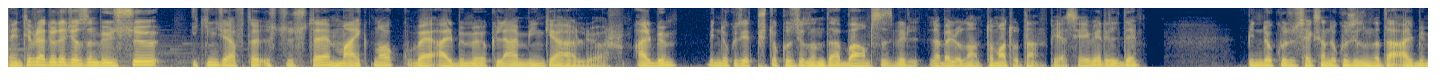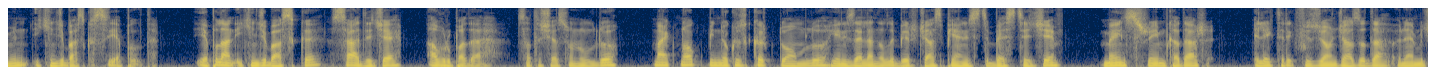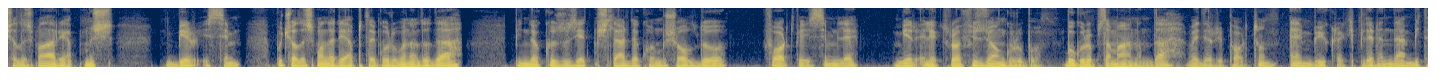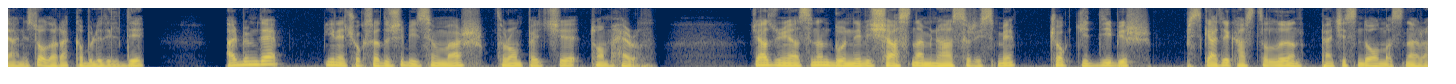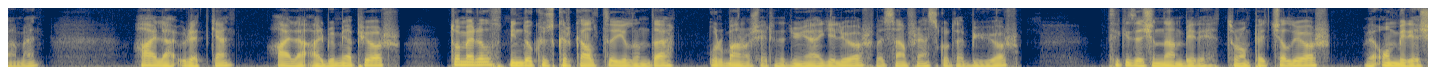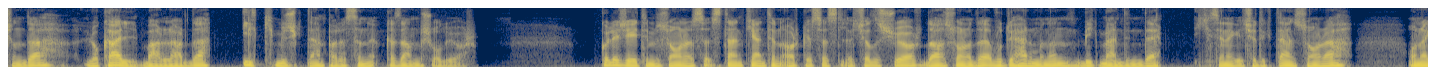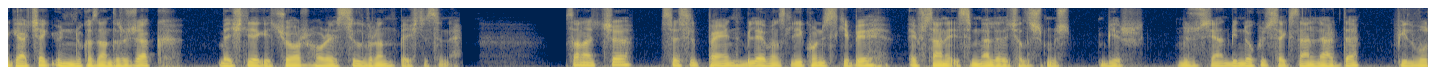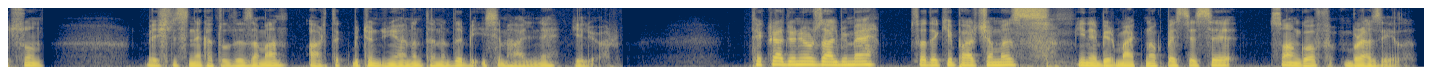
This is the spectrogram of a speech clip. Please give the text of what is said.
NTV Radyo'da cazın büyüsü ikinci hafta üst üste Mike Nock ve albümü Climbing'i ağırlıyor. Albüm 1979 yılında bağımsız bir label olan Tomato'dan piyasaya verildi. 1989 yılında da albümün ikinci baskısı yapıldı. Yapılan ikinci baskı sadece Avrupa'da satışa sunuldu. Mike Nock 1940 doğumlu Yeni Zelandalı bir caz piyanisti besteci. Mainstream kadar elektrik füzyon cazı da önemli çalışmalar yapmış bir isim. Bu çalışmaları yaptığı grubun adı da 1970'lerde kurmuş olduğu Fort isimli bir elektrofüzyon grubu. Bu grup zamanında Weather Report'un en büyük rakiplerinden bir tanesi olarak kabul edildi. Albümde yine çok sıra bir isim var. Trompetçi Tom Harrell. Caz dünyasının bu nevi şahsına münhasır ismi çok ciddi bir psikiyatrik hastalığın pençesinde olmasına rağmen hala üretken, hala albüm yapıyor. Tom Harrell 1946 yılında Urbano şehrinde dünyaya geliyor ve San Francisco'da büyüyor. 8 yaşından beri trompet çalıyor ve 11 yaşında lokal barlarda ilk müzikten parasını kazanmış oluyor. Kolej eğitimi sonrası Stan Kenton orkestrasıyla çalışıyor. Daha sonra da Woody Herman'ın Big Band'inde iki sene geçirdikten sonra ona gerçek ünlü kazandıracak beşliğe geçiyor Horace Silver'ın beşlisine. Sanatçı Cecil Payne, Bill Evans, Lee Konitz gibi efsane isimlerle de çalışmış bir müzisyen 1980'lerde Phil Woods'un beşlisine katıldığı zaman artık bütün dünyanın tanıdığı bir isim haline geliyor. Tekrar dönüyoruz albüme. Sıradaki parçamız yine bir Mike Nock bestesi Song of Brazil.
